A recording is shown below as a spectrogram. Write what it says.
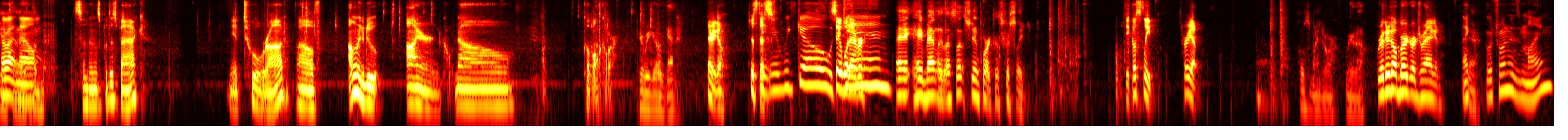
How about The- now? the- So then let's put this back. Need a tool rod of. I'm gonna do iron core. No. Cobalt core. here we go again. There you go. Just this. Here we go. Say whatever. Hey, hey Bentley, let's let Snoop work. Let's go sleep. Yeah, go sleep. Hurry up. Close my door, weirdo. We're gonna go murder a dragon. Like, Yeah. which one is mine?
